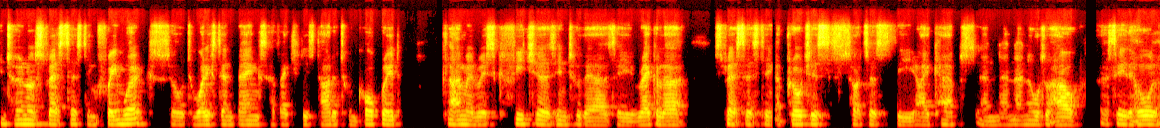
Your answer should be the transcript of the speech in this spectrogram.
internal stress testing frameworks. So, to what extent banks have actually started to incorporate climate risk features into their, say, regular stress testing approaches, such as the ICAAPs, and, and, and also how, uh, say, the whole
